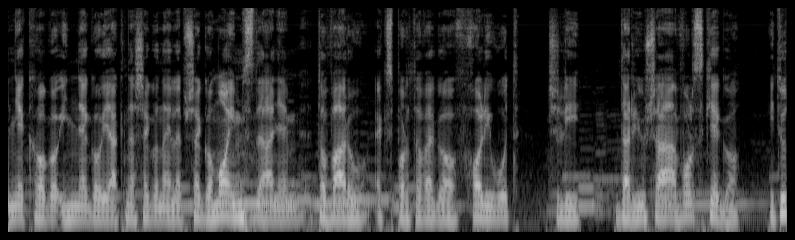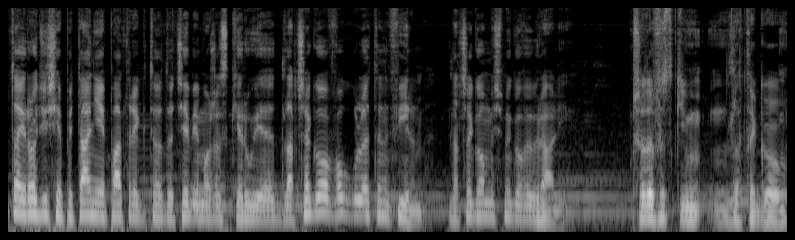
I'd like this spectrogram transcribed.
niekogo innego jak naszego najlepszego, moim zdaniem, towaru eksportowego w Hollywood, czyli Dariusza Wolskiego. I tutaj rodzi się pytanie, Patryk, to do ciebie może skieruję, dlaczego w ogóle ten film? Dlaczego myśmy go wybrali? Przede wszystkim dlatego,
